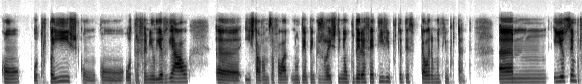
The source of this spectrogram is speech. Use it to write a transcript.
com outro país, com, com outra família real, uh, e estávamos a falar num tempo em que os reis tinham poder efetivo e, portanto, esse papel era muito importante. Um, e eu sempre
